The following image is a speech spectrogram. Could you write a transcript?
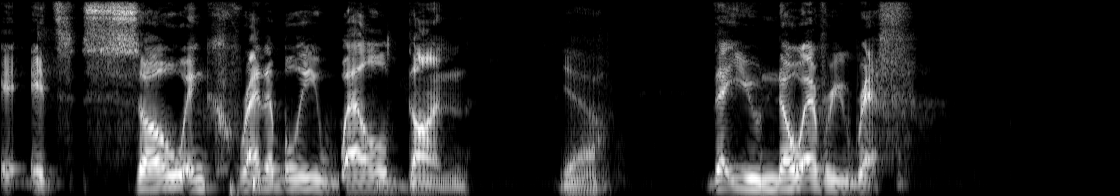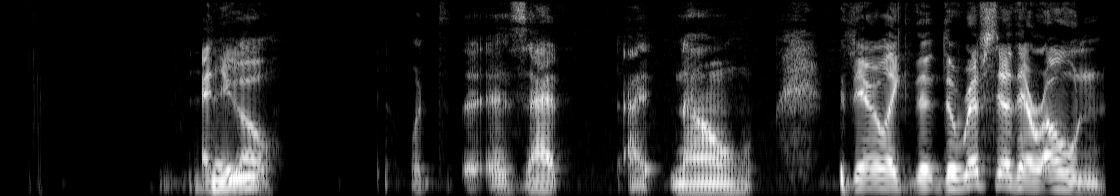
it, it's so incredibly well done Yeah. that you know every riff, and They- you go, "What is that?" I no. They're like the the riffs are their own,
